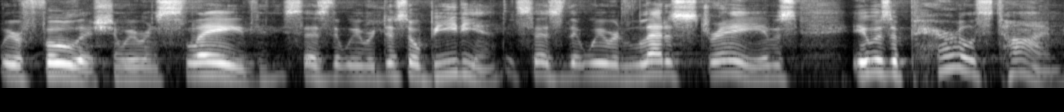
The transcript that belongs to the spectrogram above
We were foolish and we were enslaved. And he says that we were disobedient. It says that we were led astray. It was, it was a perilous time.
